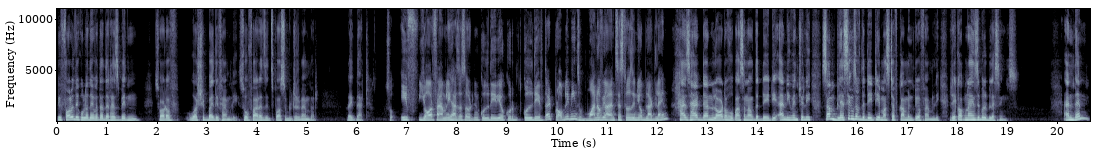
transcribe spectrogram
we follow the Kula Devata that has been sort of worshipped by the family so far as it's possible to remember, like that. So if your family has a certain Kul Devi or Kul Kul Devta, it probably means one of your ancestors in your bloodline. Has had done a lot of upasana of the deity, and eventually some blessings of the deity must have come into your family, recognizable blessings. And then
